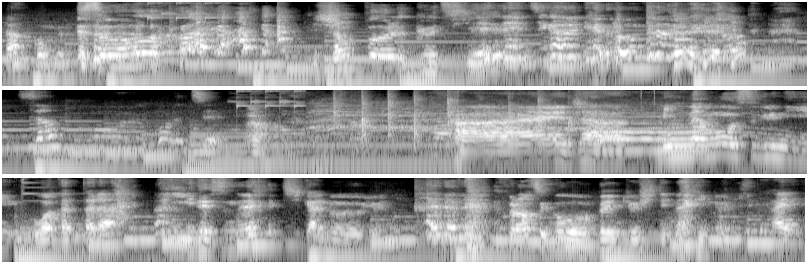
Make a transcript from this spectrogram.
ランコムそう。ジャンポール・グティエ。全然違うけど。ジャンポール・ゴルチェはい、じゃあ、みんなもうすぐに分かったらいいですね。地下のように。フランス語を勉強してないのに。はい。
